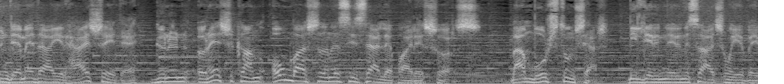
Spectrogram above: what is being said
Gündeme dair her şeyde günün öne çıkan 10 başlığını sizlerle paylaşıyoruz. Ben Burç Tunçer. Bildirimlerinizi açmayı ve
